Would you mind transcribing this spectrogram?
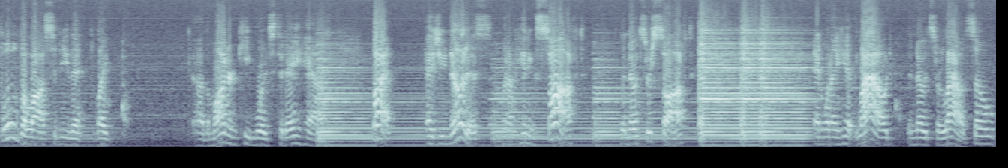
full velocity that like uh, the modern keyboards today have. But as you notice, when I'm hitting soft, the notes are soft, and when I hit loud, the notes are loud. So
